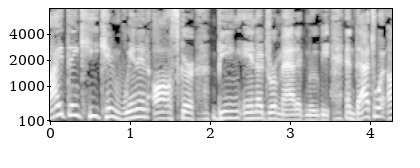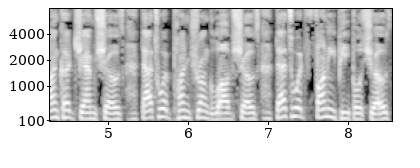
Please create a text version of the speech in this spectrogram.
I think he can win an Oscar being in a dramatic movie. And that's what Uncut Gem shows. That's what Punch Drunk Love shows. That's what Funny People shows.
